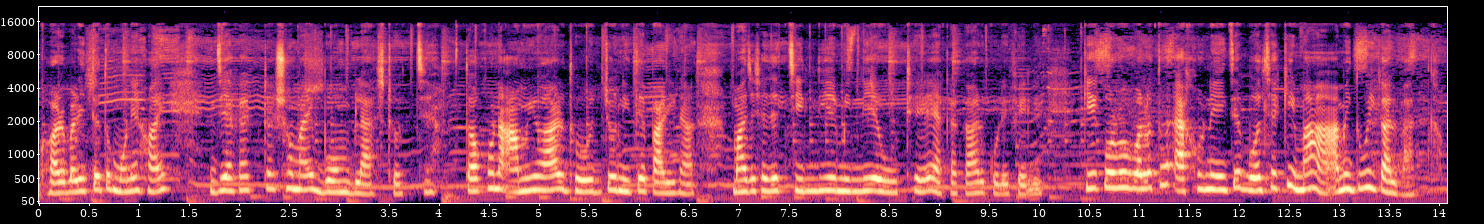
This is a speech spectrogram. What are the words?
ঘর বাড়িতে তো মনে হয় যে এক একটা সময় বোম ব্লাস্ট হচ্ছে। তখন আমিও আর ধৈর্য নিতে পারি না। মাঝে সাঝে চিল্লিয়ে মিলিয়ে উঠে একাকার করে ফেলি। কী করব বলো তো এখন এই যে বলছে কি, মা, আমি দুই গাল ভাত খাব।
